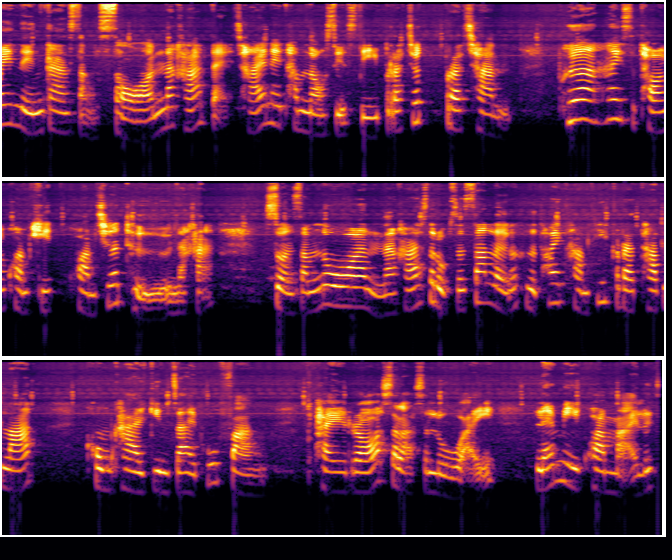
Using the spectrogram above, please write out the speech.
ไม่เน้นการสั่งสอนนะคะ แต่ใช้ในทำนองเสียดสีประชดประชัน เพื่อให้สะท้อนความคิดความเชื่อถือนะคะ ส่วนสำนวนนะคะ สรุปสั้นๆเลยก็คือถ้อยคำที่กระทัดรัด คมคายกินใจผู้ฟังไพเราะสละสลวย และมีความหมายลึก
